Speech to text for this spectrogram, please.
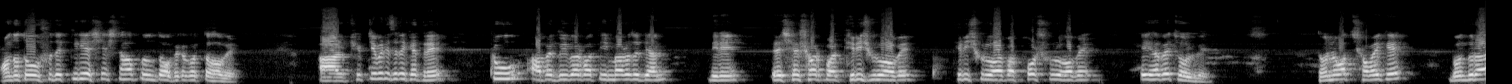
অন্তত ওষুধের ক্রিয়া শেষ না হওয়া পর্যন্ত অপেক্ষা করতে হবে। আর ফিফটি মেডিসিনের ক্ষেত্রে টু আপনি দুইবার বা তিনবারও যদি দেন, দিনে এটা শেষ হওয়ার পর থ্রি শুরু হবে থ্রি শুরু হওয়ার পর ফোর শুরু হবে, এইভাবে চলবে। ধন্যবাদ সবাইকে। বন্ধুরা,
